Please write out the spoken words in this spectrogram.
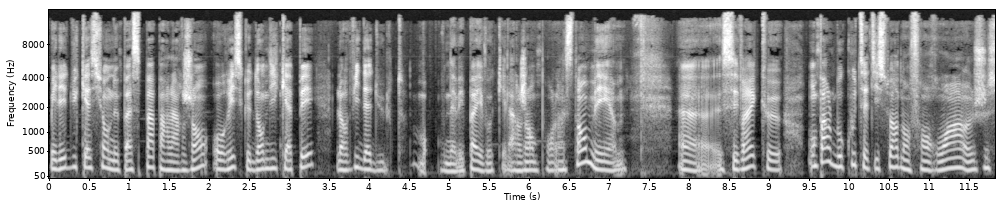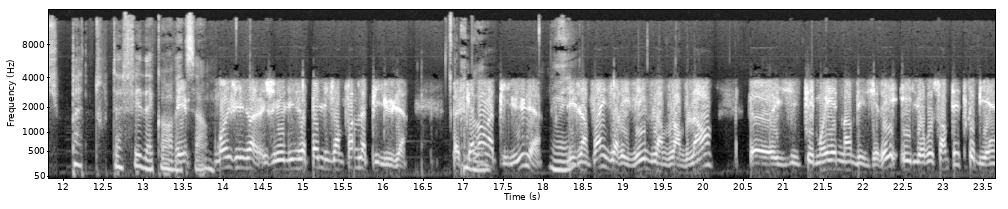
mais l'éducation ne passe pas par l'argent au risque d'handicaper leur vie d'adulte. Bon, vous n'avez pas évoqué l'argent pour l'instant, mais. Euh, euh, c'est vrai que on parle beaucoup de cette histoire d'enfant roi. Je suis pas tout à fait d'accord avec ça. Moi, je les, appelle les enfants de la pilule. Parce qu'avant la pilule, les enfants, ils arrivaient, blanc, blanc, blanc, euh, ils étaient moyennement désirés et ils le ressentaient très bien.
